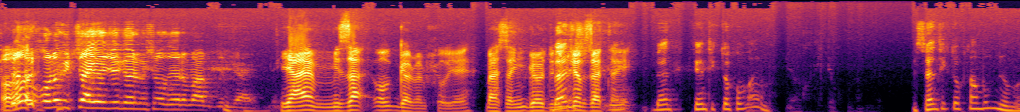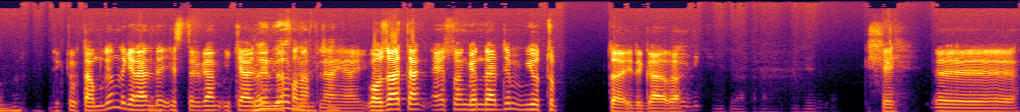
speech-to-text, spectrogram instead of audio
onu, onu 3 ay önce görmüş oluyorum abi yani. yani miza o görmemiş oluyor ya. Ben senin gördüğünü biliyorum hiç- zaten. Ben senin TikTok'un var mı? Sen TikTok'tan bulmuyor musun onları? TikTok'tan buluyorum da genelde Instagram hikayelerinde falan filan ya. yani. O zaten en son gönderdiğim YouTube'daydı galiba. Şey eee,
